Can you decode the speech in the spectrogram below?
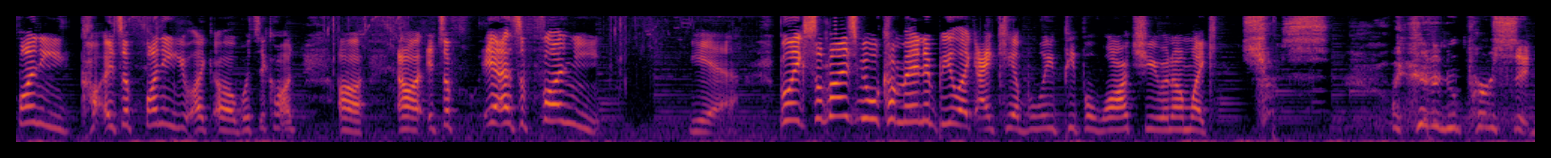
funny. it's a funny. Like, uh, what's it called? Uh, uh, it's a. Yeah, it's a funny. Yeah. But like sometimes people come in and be like, I can't believe people watch you, and I'm like, yes. I hit a new person.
